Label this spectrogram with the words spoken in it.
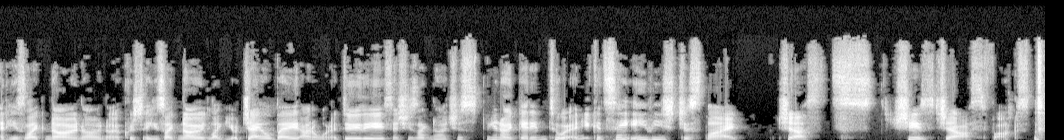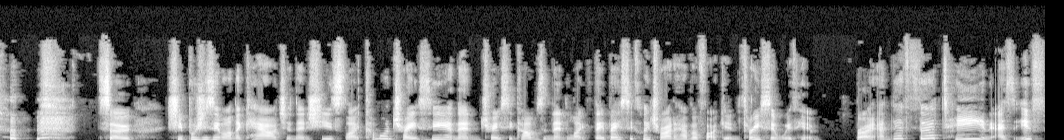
And he's like, no, no, no. Because he's like, no, like you're jailbait. I don't want to do this. And she's like, no, just, you know, get into it. And you can see Evie's just like, just, she's just fucked. so she pushes him on the couch and then she's like, come on, Tracy. And then Tracy comes and then, like, they basically try to have a fucking threesome with him. Right. And they're 13, as if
